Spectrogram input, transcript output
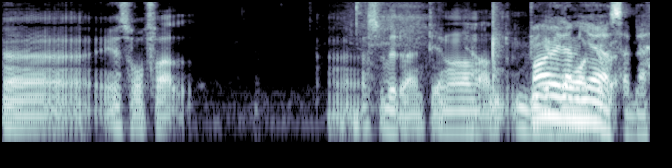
eh, I så fall. Uh, Såvida inte är någon annan. Moy VHR. Lemieux Sebbe.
